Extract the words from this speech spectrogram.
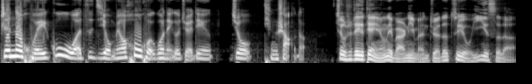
真的回顾我自己有没有后悔过哪个决定，就挺少的。就是这个电影里边，你们觉得最有意思的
